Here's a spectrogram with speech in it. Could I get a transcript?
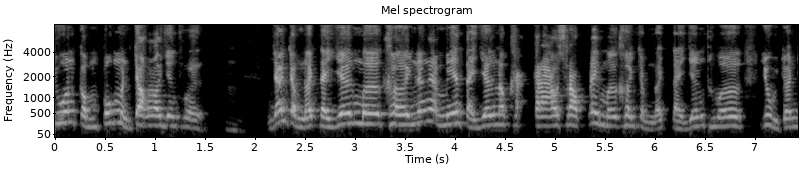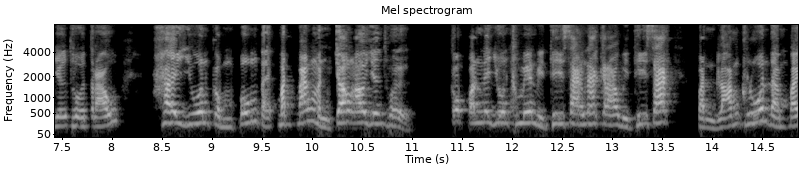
យួនកំពុងមិនចង់ឲ្យយើងធ្វើ អញ្ចឹងចំណុចដែលយើងមើលឃើញហ្នឹងមានតែយើងនៅក្រៅស្រុកទេមើលឃើញចំណុចដែលយើងធ្វើយុវជនយើងធ្វើត្រូវហើយយួនកំពុងតែបិទបាំងមិនចង់ឲ្យយើងធ្វើក៏ប៉ុន្តែយួនគ្មានវិធីសាស្ត្រណាក្រៅវិធីសាស្ត្របន្លំខ្លួនដើម្បី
